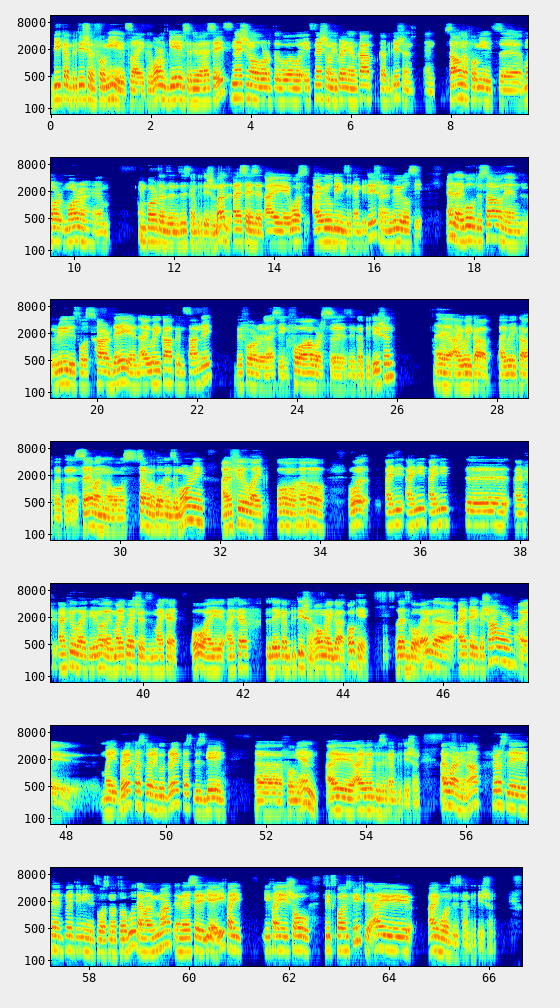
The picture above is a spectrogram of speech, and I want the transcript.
big competition for me. It's like World Games in USA. It's national world. Uh, it's national Ukrainian Cup competition, and sauna for me it's uh, more more um, important than this competition. But I say that I was I will be in the competition, and we will see. And I go to sauna, and really it was hard day, and I wake up on Sunday before uh, I think four hours uh, the competition uh, I wake up. I wake up at uh, seven or seven o'clock in the morning. I feel like oh, oh what I need. I need. I need. Uh, I, f- I feel like you know, and my questions in my head. Oh, I I have today competition. Oh my God. Okay, let's go. And uh, I take a shower. I made breakfast, very good breakfast with gain uh, for me, and I I went to the competition. I warming up firstly 10 20 minutes was not so good i'm mad and i said yeah if i if i show 6.50 i i won this competition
